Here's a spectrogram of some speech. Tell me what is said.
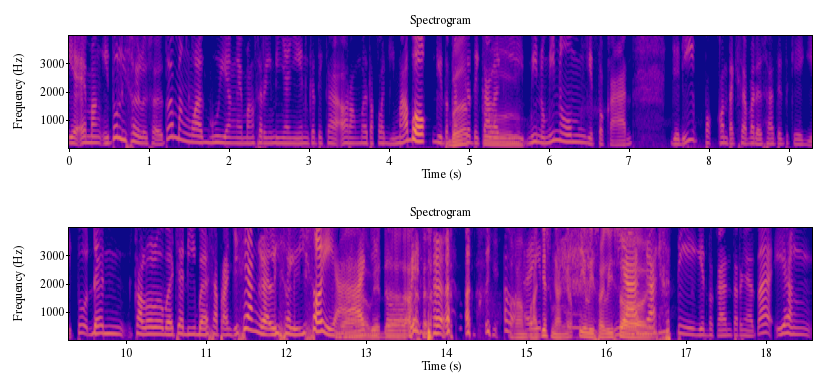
ya emang itu lisoy-lisoy itu emang lagu yang emang sering dinyanyiin ketika orang Batak lagi mabok gitu kan, ketika Betul. lagi minum-minum gitu kan. Jadi konteksnya pada saat itu kayak gitu dan kalau lo baca di bahasa Prancisnya nggak lisoy-lisoy ya Nggak, gitu. beda. Beda. Orang. Prancis nggak ngerti lisoy-lisoy. Ya nggak ngerti gitu kan. Ternyata yang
